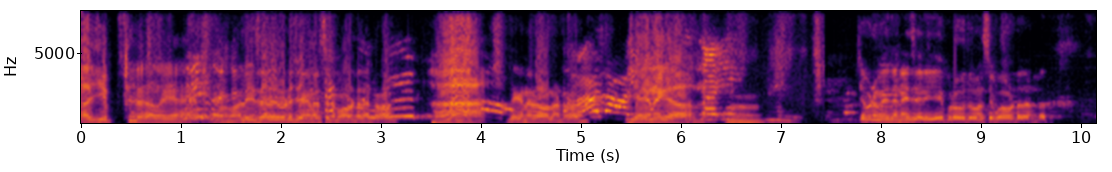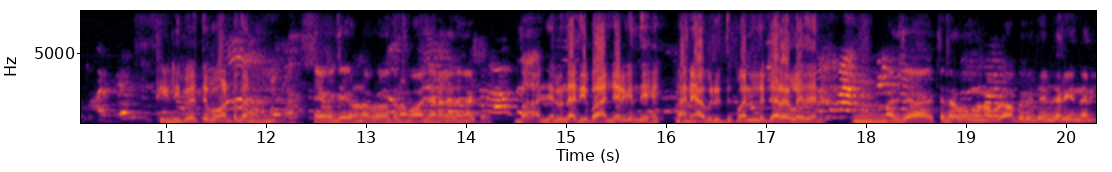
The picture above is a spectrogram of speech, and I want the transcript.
అది చెప్తారు అలాగే. మళ్ళీ ఈసారి కూడా జగన్ వస్తే బాగుంటుంది అంటావా? ఆ, జగన్ రావాలంటావా జగనే కావాలి. చెప్పండి మీద ఈసారి ఏ ప్రభుత్వం వస్తే బాగుంటుంది అంటారు? టీడీపీ అయితే బాగుంటుంది అనుకున్నాం ఏమి జగన్ ఉన్న ప్రభుత్వం బాగా జరగలేదా మీకు? బాగా జరిగింది అది బాగా జరిగింది. కానీ అభివృద్ధి పనులు జరగలేదని. మరి చంద్రబాబు ఉన్నప్పుడు అభివృద్ధి ఏం జరిగిందని?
